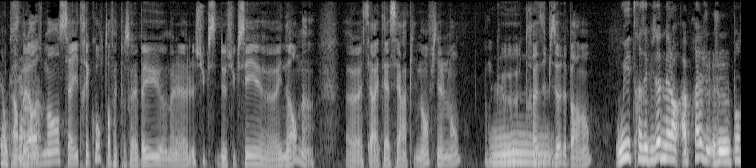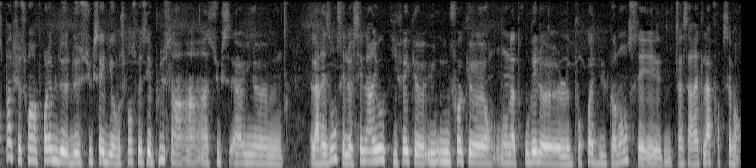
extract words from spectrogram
Donc, Alors, malheureusement, série très courte en fait parce qu'elle n'a pas eu le succès, de succès énorme. elle s'est arrêtée assez rapidement finalement. Donc 13 hmm. épisodes apparemment. Oui, 13 épisodes, mais alors après, je ne pense pas que ce soit un problème de, succès, Guillaume. Je pense que c'est plus un, succès. Une, la raison, c'est le scénario qui fait qu'une une fois qu'on a trouvé le, pourquoi du comment, ça s'arrête là forcément.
